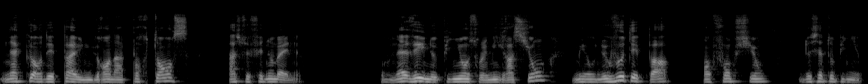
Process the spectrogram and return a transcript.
n'accordaient pas une grande importance à ce phénomène. On avait une opinion sur l'immigration, mais on ne votait pas en fonction de cette opinion.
